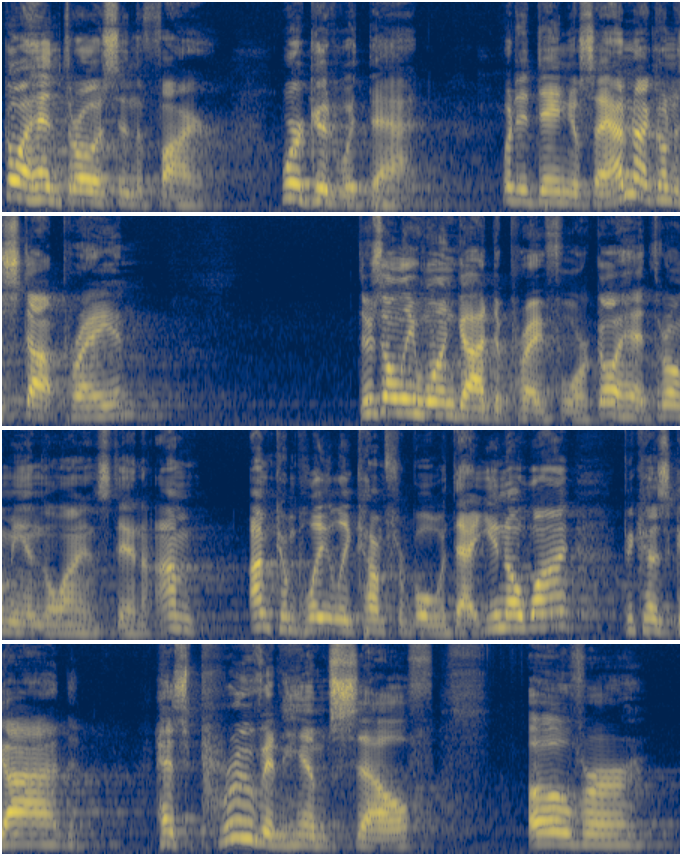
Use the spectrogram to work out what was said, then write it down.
Go ahead and throw us in the fire. We're good with that. What did Daniel say? I'm not going to stop praying. There's only one God to pray for. Go ahead, throw me in the lion's den. I'm, I'm completely comfortable with that. You know why? Because God has proven himself over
